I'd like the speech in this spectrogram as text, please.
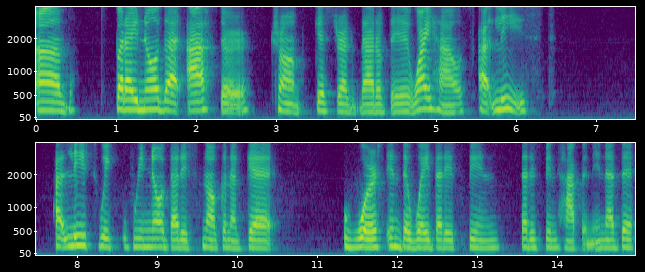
Um, but I know that after Trump gets dragged out of the White House, at least, at least we we know that it's not gonna get worse in the way that it's been that it's been happening at the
